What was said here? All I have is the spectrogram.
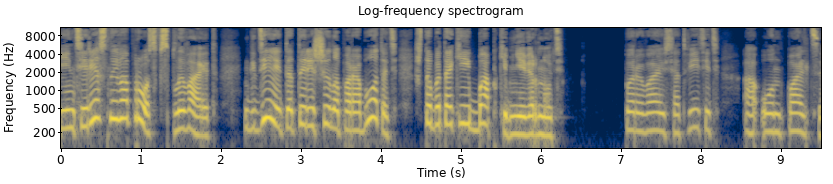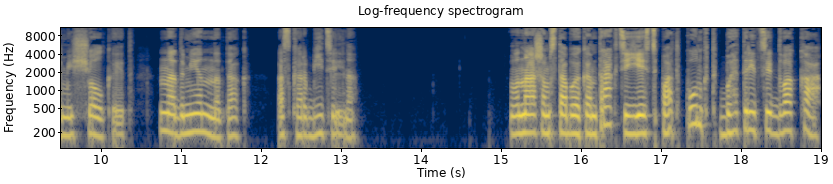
Интересный вопрос всплывает. Где это ты решила поработать, чтобы такие бабки мне вернуть? Порываюсь ответить, а он пальцами щелкает. Надменно так, оскорбительно. В нашем с тобой контракте есть подпункт Б-32К.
